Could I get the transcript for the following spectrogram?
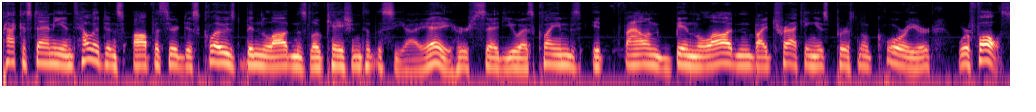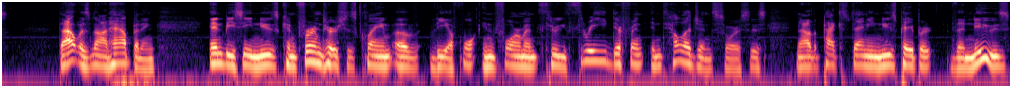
Pakistani intelligence officer disclosed bin Laden's location to the CIA. Hersh said U.S. claims it found bin Laden by tracking his personal courier were false. That was not happening. NBC News confirmed Hersh's claim of the informant through three different intelligence sources. Now, the Pakistani newspaper The News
